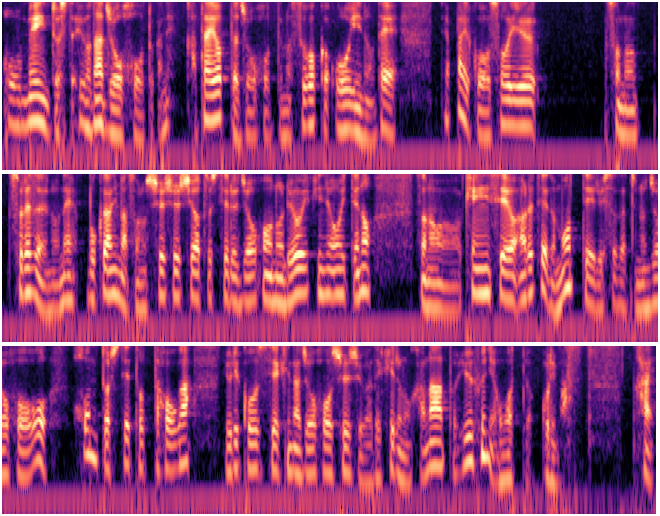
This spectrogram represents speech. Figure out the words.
をメインとしたような情報とかね偏った情報っていうのはすごく多いのでやっぱりこうそういうそのそれぞれのね僕は今その収集しようとしている情報の領域においてのその権威性をある程度持っている人たちの情報を本として取った方がより効率的な情報収集ができるのかなというふうに思っております。はい、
